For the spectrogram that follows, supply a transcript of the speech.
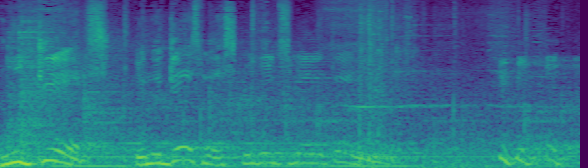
Who cares? In the gas mask, we won't smell it anyway.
